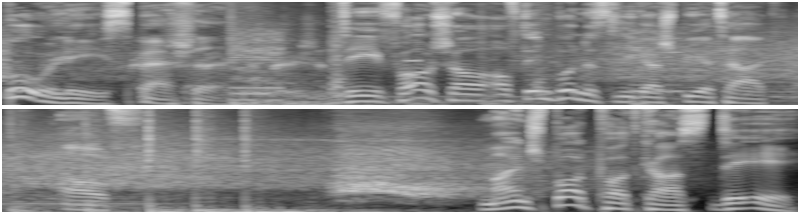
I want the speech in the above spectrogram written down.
Bully Special. Die Vorschau auf den Bundesligaspieltag auf meinsportpodcast.de.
